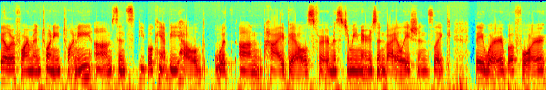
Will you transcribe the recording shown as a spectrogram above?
bail reform in 2020, um, since people can't be held with on high bails for misdemeanors and violations like they were before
